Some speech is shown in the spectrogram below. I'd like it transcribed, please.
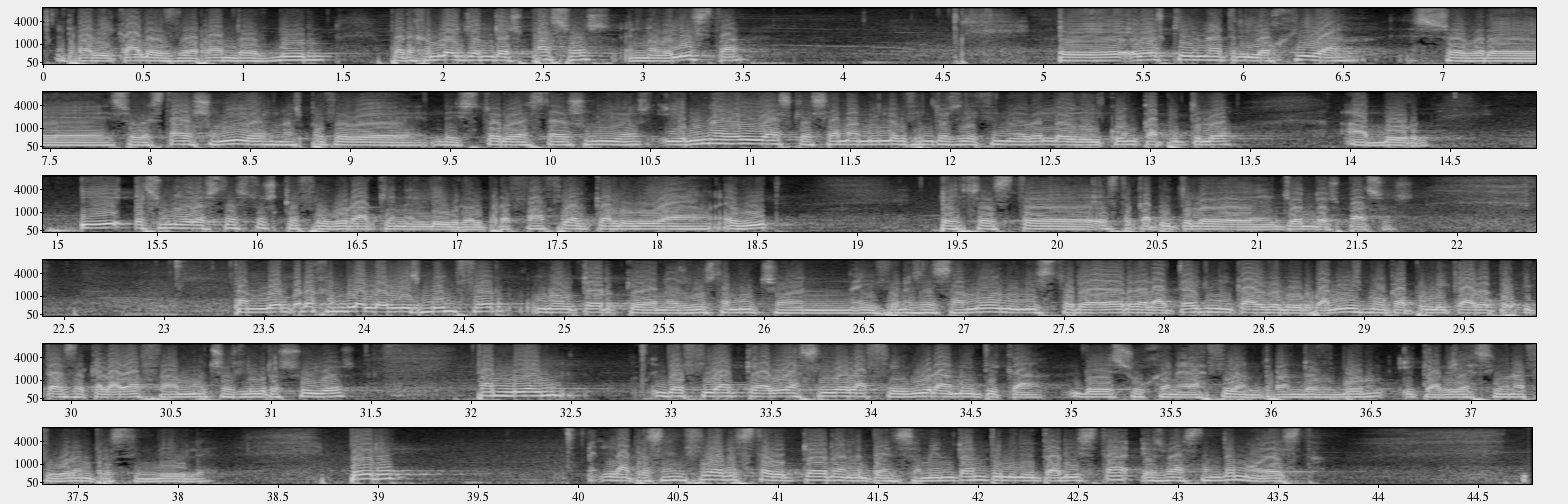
radicales de Randolph Bourne. Por ejemplo, John Dos Pasos, el novelista, eh, él escribió una trilogía sobre, sobre Estados Unidos, una especie de, de historia de Estados Unidos, y en una de ellas, que se llama 1919, le dedicó un capítulo a Bourne. Y es uno de los textos que figura aquí en el libro. El prefacio al que aludía Edith es este, este capítulo de John Dos Pasos. También, por ejemplo, Lewis Mumford, un autor que nos gusta mucho en Ediciones de Salmón, un historiador de la técnica y del urbanismo que ha publicado Pepitas de Calabaza, muchos libros suyos, también decía que había sido la figura mítica de su generación, Randolph Bourne, y que había sido una figura imprescindible. Pero la presencia de este autor en el pensamiento antimilitarista es bastante modesta.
